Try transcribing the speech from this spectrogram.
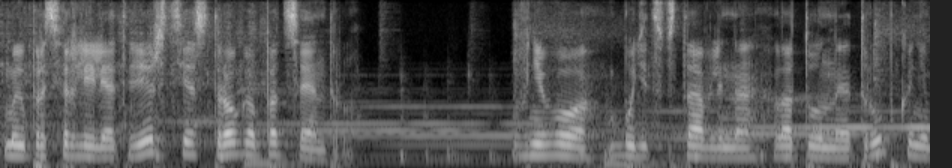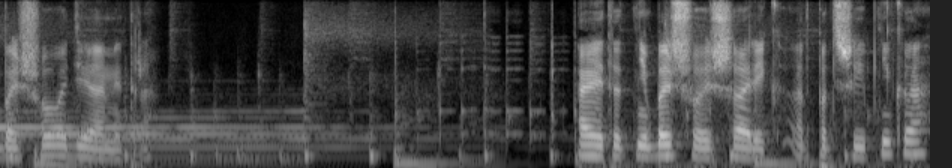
мы просверлили отверстие строго по центру. В него будет вставлена латунная трубка небольшого диаметра. А этот небольшой шарик от подшипника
